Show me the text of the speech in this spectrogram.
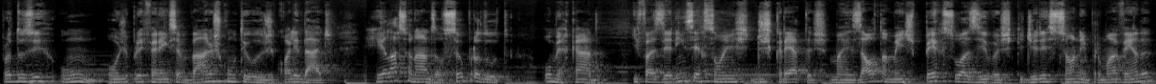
Produzir um ou de preferência vários conteúdos de qualidade relacionados ao seu produto ou mercado e fazer inserções discretas, mas altamente persuasivas que direcionem para uma venda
